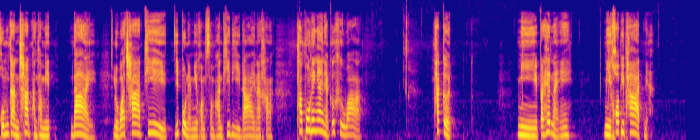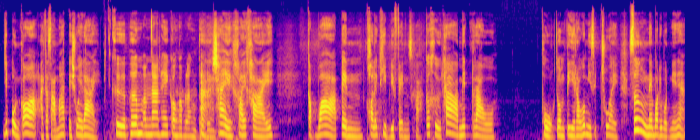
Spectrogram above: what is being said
คุ้มกันชาติพันธมิตรได้ หรือว่าชาติที่ญี่ปุ่นเนี่ยมีความสัมพันธ์ที่ดีได้นะคะ ถ้าพูดง่ายๆเนี่ยก็คือว่า ถ้าเกิดมีประเทศไหน มีข้อพิพาทเนี่ย ญี่ปุ่นก็อาจจะสามารถไปช่วยได้ คือเพิ่มอำนาจให้กองกำลังตัวเองใช่คล้ายๆกับว่าเป็น collective defense ค่ะ ก็คือถ้ามิตรเราถูกโจมตีเราก็มีสิทธิ์ช่วย ซึ่งในบริบทนี้เนี่ย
